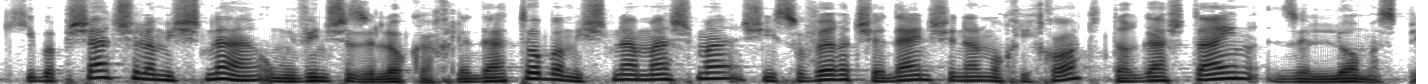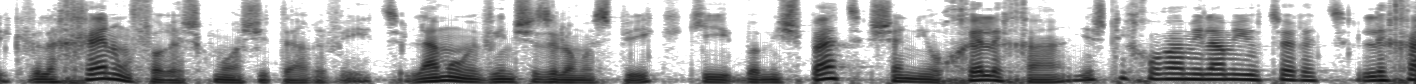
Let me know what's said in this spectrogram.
כי בפשט של המשנה הוא מבין שזה לא כך. לדעתו במשנה משמע שהיא סוברת שעדיין שאינן מוכיחות, דרגה 2 זה לא מספיק, ולכן הוא מפרש כמו השיטה הרביעית. למה הוא מבין שזה לא מספיק? כי במשפט שאני אוכל לך, יש לכאורה מילה מיותרת, לך.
